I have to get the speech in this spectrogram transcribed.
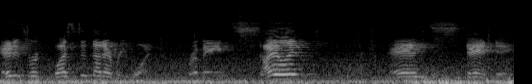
it is requested that everyone remain silent and standing.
